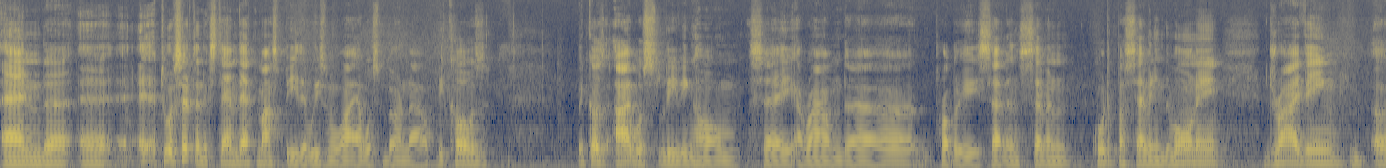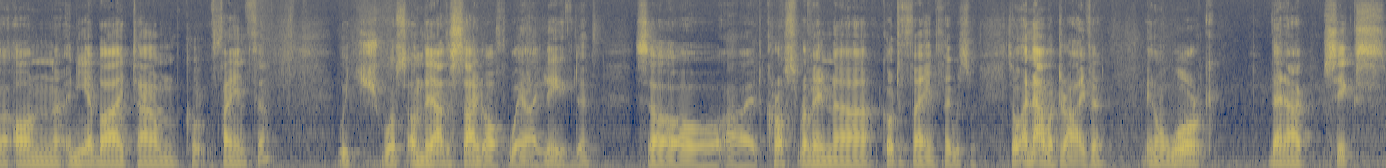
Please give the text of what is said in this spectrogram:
and uh, uh, to a certain extent, that must be the reason why I was burned out because, because I was leaving home, say around uh, probably seven, seven, quarter past seven in the morning, driving uh, on a nearby town called Faenza, which was on the other side of where I lived. So uh, I'd cross Ravenna, go to was so an hour drive, eh, you know, work. Then at six,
